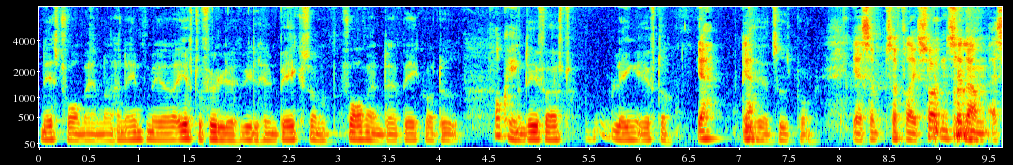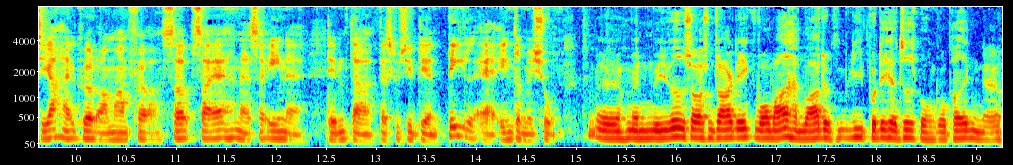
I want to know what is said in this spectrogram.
næstformand, og han endte med at efterfølge Wilhelm Bæk som formand, da Bæk var død. Okay. Men det er først længe efter. Ja, det ja. her tidspunkt. Ja, så, så Frederik Solden, selvom altså jeg har ikke hørt om ham før, så, så er han altså en af dem, der hvad skal vi sige, bliver en del af Indre Mission. Øh, men vi ved så som sagt ikke, hvor meget han var det lige på det her tidspunkt, hvor prædiken er,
